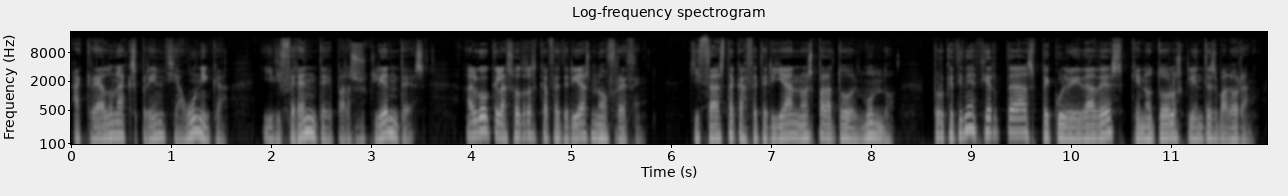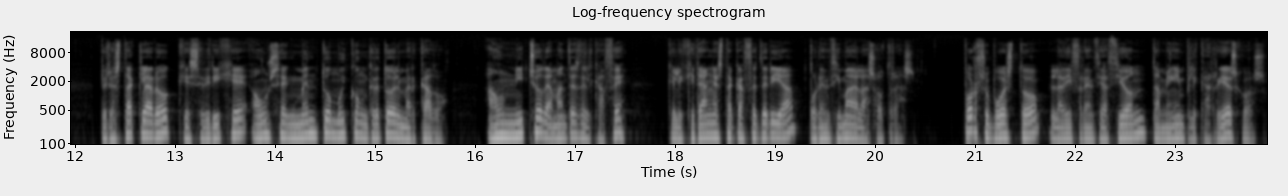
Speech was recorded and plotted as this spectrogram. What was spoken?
ha creado una experiencia única y diferente para sus clientes, algo que las otras cafeterías no ofrecen. Quizá esta cafetería no es para todo el mundo, porque tiene ciertas peculiaridades que no todos los clientes valoran, pero está claro que se dirige a un segmento muy concreto del mercado, a un nicho de amantes del café, que elegirán esta cafetería por encima de las otras. Por supuesto, la diferenciación también implica riesgos,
